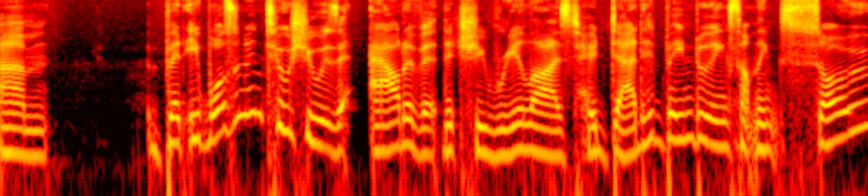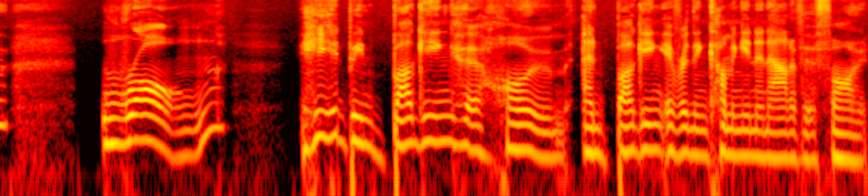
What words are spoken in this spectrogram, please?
Um, but it wasn't until she was out of it that she realised her dad had been doing something so wrong. He had been bugging her home and bugging everything coming in and out of her phone.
